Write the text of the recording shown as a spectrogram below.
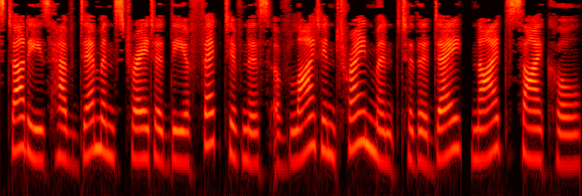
studies have demonstrated the effectiveness of light entrainment to the day-night cycle.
